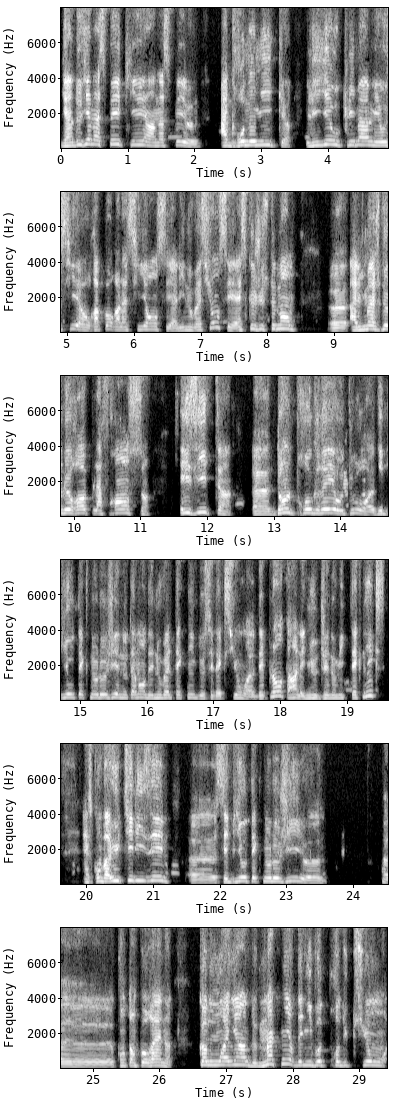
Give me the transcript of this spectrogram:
Il y a un deuxième aspect qui est un aspect agronomique lié au climat, mais aussi au rapport à la science et à l'innovation, c'est est-ce que justement, euh, à l'image de l'Europe, la France hésite euh, dans le progrès autour des biotechnologies et notamment des nouvelles techniques de sélection euh, des plantes, hein, les New Genomic Techniques Est-ce qu'on va utiliser ces biotechnologies contemporaines comme moyen de maintenir des niveaux de production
